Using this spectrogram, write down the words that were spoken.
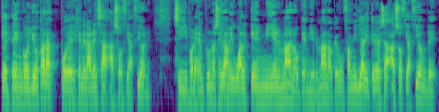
que tengo yo para poder generar esas asociaciones? Si, por ejemplo, uno se llama igual que mi hermano, que mi hermano, que un familiar y creo esa asociación de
